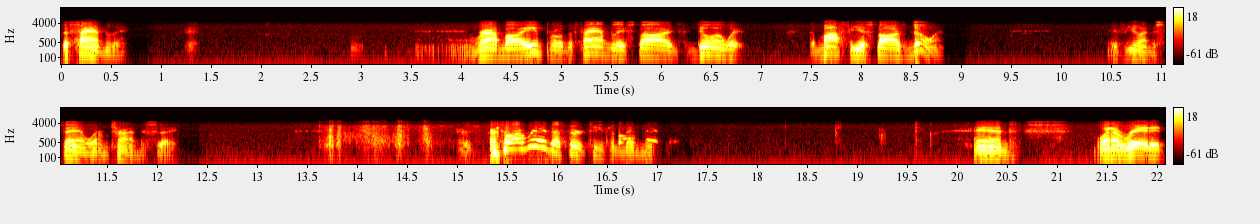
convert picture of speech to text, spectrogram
the family. Around about April, the family starts doing what the mafia starts doing. If you understand what I'm trying to say. And so I read that 13th Amendment. And when I read it,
